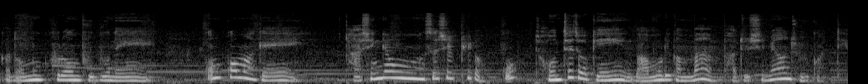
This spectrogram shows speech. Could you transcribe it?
그러니까 너무 그런 부분에 꼼꼼하게 다 신경 쓰실 필요 없고 전체적인 마무리감만 봐주시면 좋을 것 같아요.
